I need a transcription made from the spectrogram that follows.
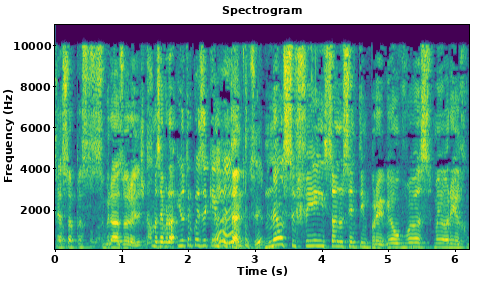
é só para segurar as orelhas. Não, mas é verdade. E outra coisa que é É, importante, não se fiem só no centro de emprego. É o vosso maior erro.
